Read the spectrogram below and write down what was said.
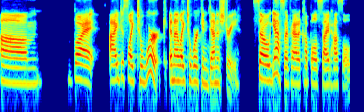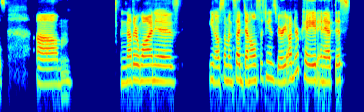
Um, but I just like to work and I like to work in dentistry. So, yes, I've had a couple of side hustles. Um, another one is, you know, someone said dental assisting is very underpaid, and at this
